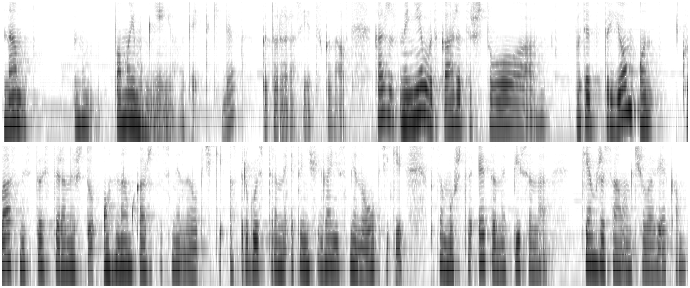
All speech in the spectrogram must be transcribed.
нам, ну, по моему мнению, опять-таки, да, который раз я это сказала, кажется, мне вот кажется, что вот этот прием, он классный с той стороны, что он нам кажется сменой оптики, а с другой стороны, это нифига не смена оптики, потому что это написано тем же самым человеком,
